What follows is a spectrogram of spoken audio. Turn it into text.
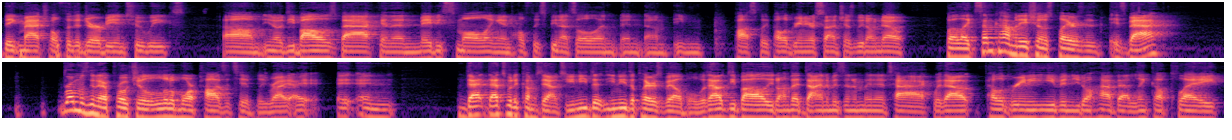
big match, hopefully the Derby in two weeks. Um, you know, Dybala's back, and then maybe Smalling, and hopefully Spinazzola, and, and um, even possibly Pellegrini or Sanches. We don't know, but like some combination of those players is, is back. Roma's going to approach it a little more positively, right? I, and that that's what it comes down to. You need the you need the players available. Without Dybala, you don't have that dynamism in attack. Without Pellegrini, even you don't have that link up play.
